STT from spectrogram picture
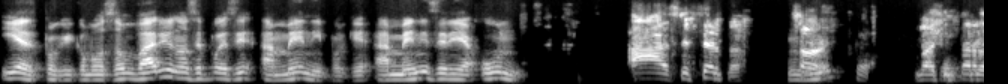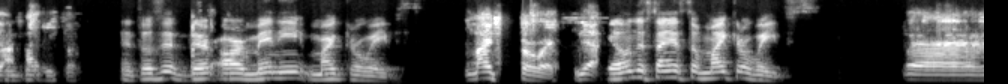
Yes, porque como son varios, no se puede decir a many, porque a many sería un. Ah, sí, es cierto. Sorry. Voy a quitar la Entonces, there are many microwaves. Microwave, yeah. ¿Y dónde están estos microwaves? Eh,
